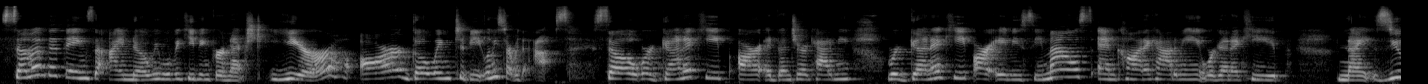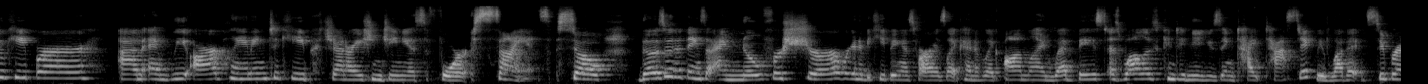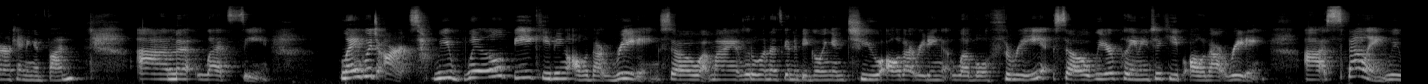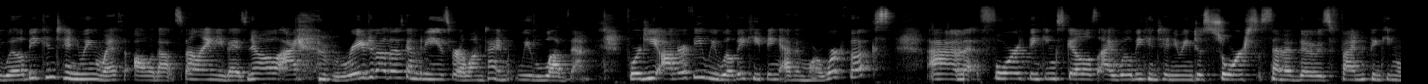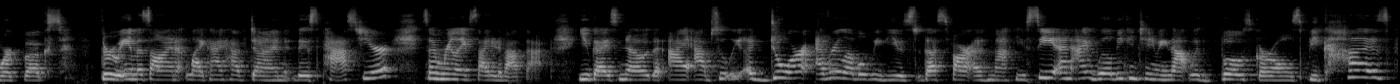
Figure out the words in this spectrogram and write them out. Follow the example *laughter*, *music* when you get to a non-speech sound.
some of the things that I know we will be keeping for next year are going to be, let me start with apps. So we're gonna keep our Adventure Academy. We're gonna keep our ABC Mouse and Khan Academy. We're gonna keep Night Zookeeper, um, and we are planning to keep Generation Genius for science. So those are the things that I know for sure we're gonna be keeping as far as like kind of like online web-based, as well as continue using Typetastic. We love it, it's super entertaining and fun. Um, let's see. Language arts, we will be keeping all about reading. So my little one is gonna be going into all about reading level three. So we are planning to keep all about reading. Uh, spelling, we will be continuing with all about spelling. You guys know *laughs* I have raved about those companies for a long time. We love them. For geography, we will be keeping Evan Moor workbooks. Um, for thinking skills, I will be continuing to source some of those fun thinking workbooks through Amazon like I have done this past year. So I'm really excited about that. You guys know that I absolutely adore every level we've used thus far of Math-U-See, and I will be continuing that with both girls because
